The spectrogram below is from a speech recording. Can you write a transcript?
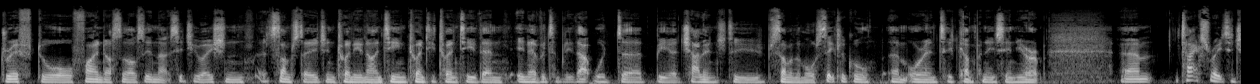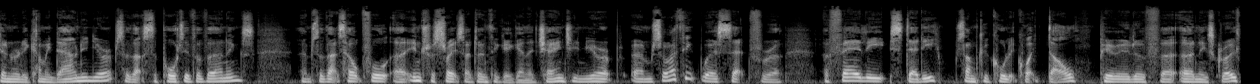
drift or find ourselves in that situation at some stage in 2019, 2020, then inevitably that would uh, be a challenge to some of the more cyclical um, oriented companies in Europe. Um, tax rates are generally coming down in Europe, so that's supportive of earnings. Um, so that's helpful. Uh, interest rates, I don't think, are going to change in Europe. Um, so I think we're set for a, a, fairly steady, some could call it quite dull, period of uh, earnings growth.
